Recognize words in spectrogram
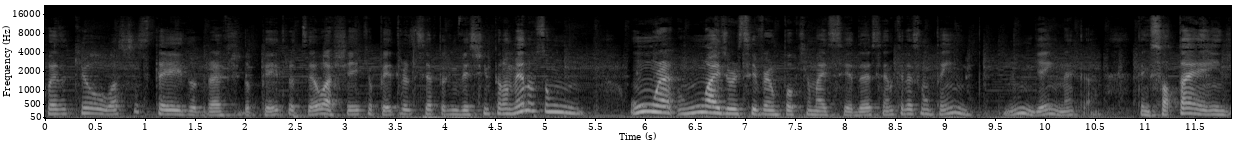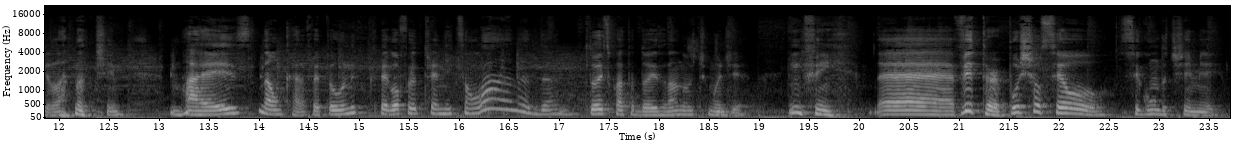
coisa que eu assustei do draft do Patriots. Eu achei que o Patriots ia investir em pelo menos um, um, um wide receiver um pouquinho mais cedo, sendo que eles não tem ninguém, né, cara? Tem só Taend lá no time. Mas não, cara, foi o único que pegou foi o Trey lá no 2-4-2, lá no último dia. Enfim, é... Victor, puxa o seu segundo time aí.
